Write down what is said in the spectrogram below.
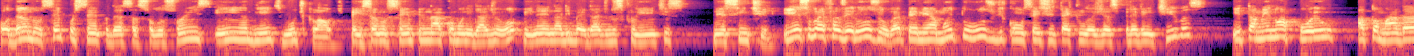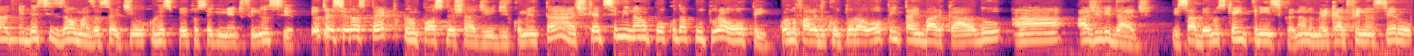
rodando 100% dessas soluções em ambientes multi-cloud, pensando sempre na comunidade open né, e na liberdade dos clientes nesse sentido. E isso vai fazer uso, vai permear muito o uso de conceitos de tecnologias preventivas e também no apoio à tomada de decisão mais assertiva com respeito ao segmento financeiro. E o terceiro aspecto, que eu não posso deixar de, de comentar, acho que é disseminar um pouco da cultura open. Quando fala de cultura open, está embarcado a agilidade. E sabemos que é intrínseca. Né? No mercado financeiro,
